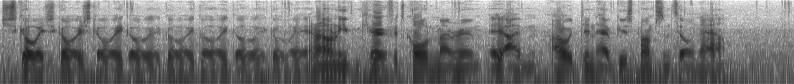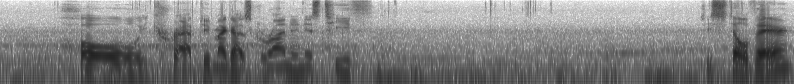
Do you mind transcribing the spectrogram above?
Just go away, just go away, just go away, go away, go away, go away, go away, go away. And I don't even care if it's cold in my room. It, I'm I didn't have goosebumps until now. Holy crap, dude. My guy's grinding his teeth. Is he still there?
